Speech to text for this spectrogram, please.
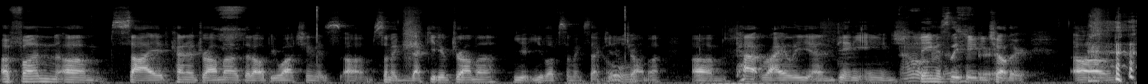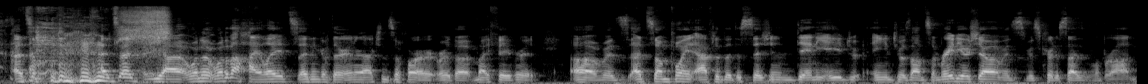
a fun um, side kind of drama that I'll be watching is um, some executive drama. You, you love some executive Ooh. drama. Um, Pat Riley and Danny Ainge oh, famously hate true. each other. Um, that's, that's, that's, yeah, one of one of the highlights I think of their interaction so far, or the my favorite, uh, was at some point after the decision, Danny Ainge, Ainge was on some radio show and was was criticizing LeBron,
